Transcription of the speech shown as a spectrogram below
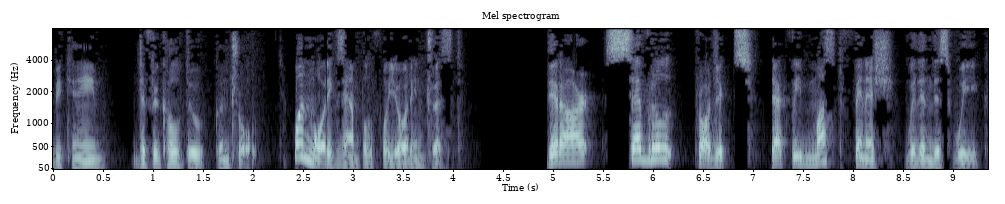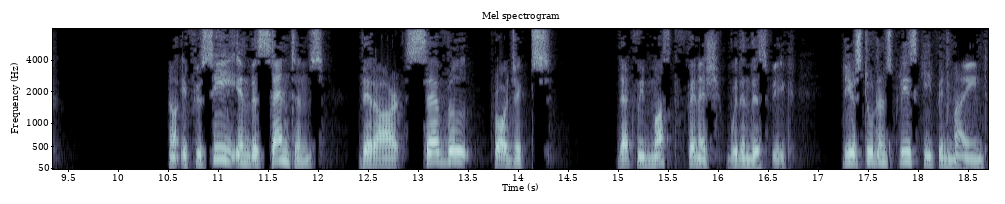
became difficult to control. One more example for your interest. There are several projects that we must finish within this week. Now, if you see in this sentence, there are several projects that we must finish within this week. Dear students, please keep in mind,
